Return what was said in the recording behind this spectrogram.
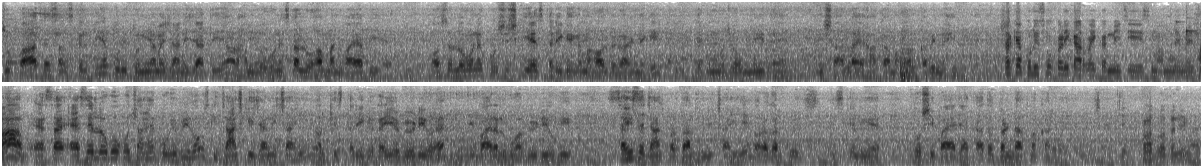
जो बात है, संस्कृति है, पूरी दुनिया में जानी जाती है, और हम लोगों ने इसका लोहा मनवाया भी है। बहुत से लोगों ने कोशिश की है इस तरीके के माहौल बिगाड़ने की, लेकिन मुझे उम्मीद है इन यहाँ का माहौल कभी नहीं बिगड़ेगा। सर क्या पुलिस को कड़ी कार्रवाई करनी चाहिए इस मामले में? हाँ ऐसा ऐसे लोगों को चाहे कोई भी हो उसकी जाँच की जानी चाहिए और किस तरीके का ये वीडियो है क्योंकि तो वायरल हुआ वीडियो की सही से जाँच पड़ताल होनी चाहिए और अगर कोई इसके लिए दोषी पाया जाता है तो दंडात्मक कार्रवाई करनी चाहिए। ठीक बहुत बहुत धन्यवाद।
